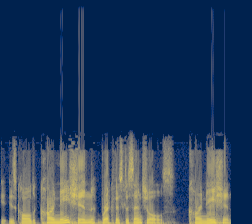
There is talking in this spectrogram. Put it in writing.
It is called Carnation Breakfast Essentials. Carnation.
